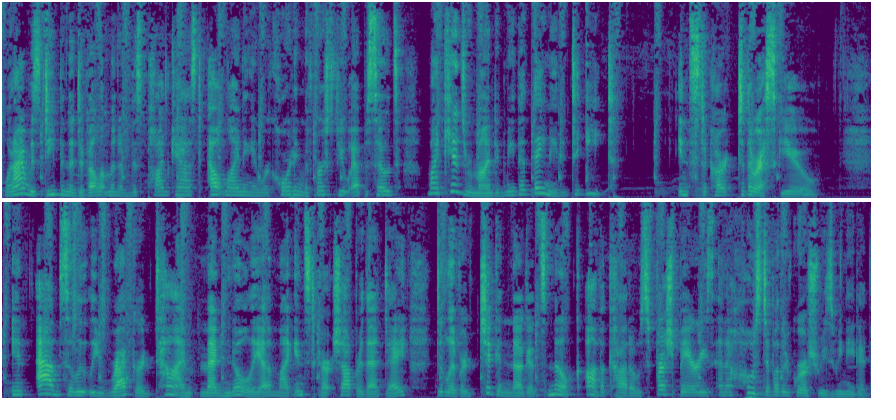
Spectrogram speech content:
When I was deep in the development of this podcast, outlining and recording the first few episodes, my kids reminded me that they needed to eat. Instacart to the rescue. In absolutely record time, Magnolia, my Instacart shopper that day, delivered chicken nuggets, milk, avocados, fresh berries, and a host of other groceries we needed.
